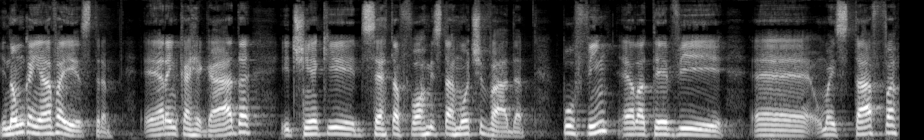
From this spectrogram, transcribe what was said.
e não ganhava extra. Era encarregada e tinha que, de certa forma, estar motivada. Por fim, ela teve é, uma estafa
